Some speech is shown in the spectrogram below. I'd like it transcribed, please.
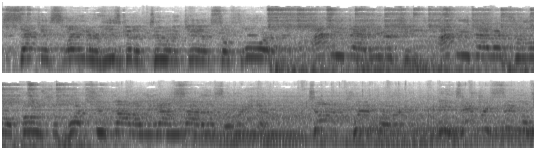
Seconds later, he's going to do it again. So, Florida, I need that energy. I need that extra little boost of what you got on the outside of this arena. John Crimber needs every single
